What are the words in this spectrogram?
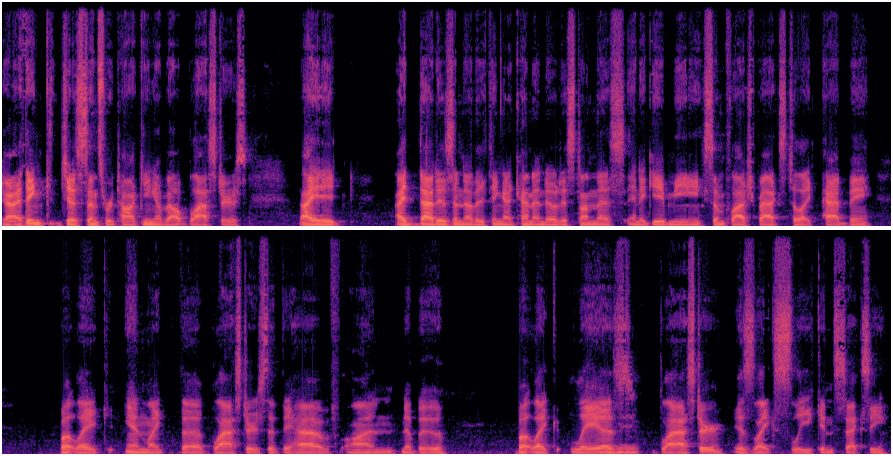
Yeah, I think just since we're talking about blasters, I I that is another thing I kind of noticed on this and it gave me some flashbacks to like Padme, but like in like the blasters that they have on Naboo. But like Leia's Mhm. blaster is like sleek and sexy.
